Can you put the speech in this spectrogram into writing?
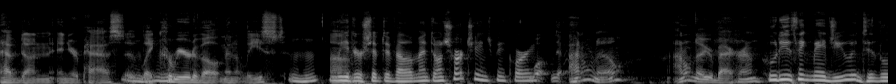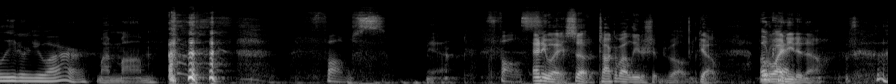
have done in your past, uh, Mm-hmm. like career development at least. leadership development. Don't shortchange me, Corey. Well, I don't know. I don't know your background. Who do you think made you into the leader you are? My mom. False. Yeah. False. Anyway, so talk about leadership development. Go. What do I need to know?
